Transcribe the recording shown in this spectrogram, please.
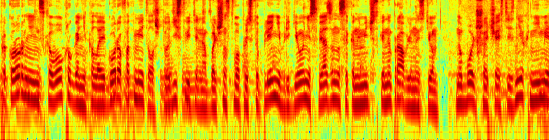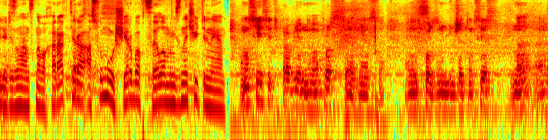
Прокурор Ненецкого округа Николай Егоров отметил, что действительно большинство преступлений в регионе связаны с экономической направленностью, но большая часть из них не имели резонансного характера, а суммы ущерба в целом незначительные. У нас есть эти проблемные вопросы, связанные с э, использованием бюджетных средств на э,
